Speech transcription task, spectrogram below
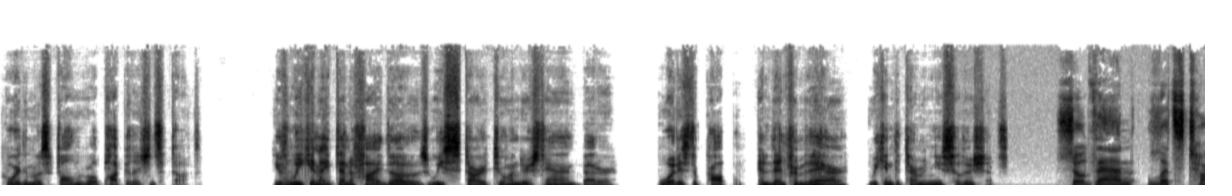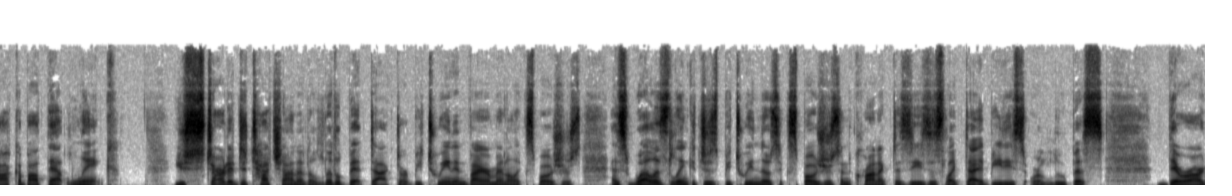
who are the most vulnerable populations of dogs. If we can identify those, we start to understand better what is the problem. And then from there, we can determine new solutions. So then let's talk about that link. You started to touch on it a little bit, Doctor, between environmental exposures as well as linkages between those exposures and chronic diseases like diabetes or lupus. There are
